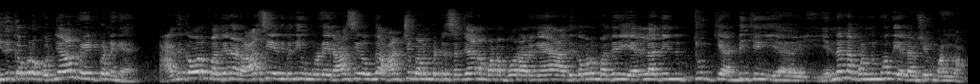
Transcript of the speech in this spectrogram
இதுக்கப்புறம் கொஞ்ச நாள் வெயிட் பண்ணுங்க. அதுக்கப்புறம் பார்த்தீங்கன்னா ராசி அதிபதி உங்களுடைய ராசியில் வந்து ஆட்சி பலம் பெற்று சஞ்சாரம் பண்ண போறாருங்க. அதுக்கப்புறம் பார்த்தீங்கன்னா எல்லாத்தையும் தூக்கி அடிச்சு என்னென்ன என்னென்ன பண்ணும்போது எல்லா விஷயம் பண்ணலாம்.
